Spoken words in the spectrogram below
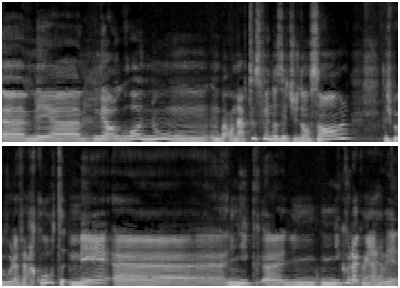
hein, mais, mais en gros, nous, on, on- a tous fait nos études ensemble. Je peux vous la faire courte, mais Nic- Nicolas, quand il est arrivé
